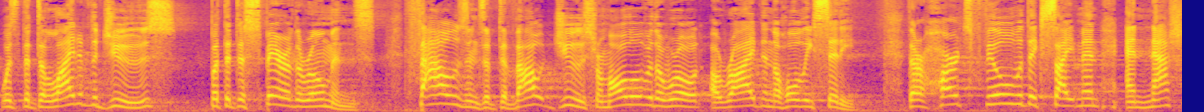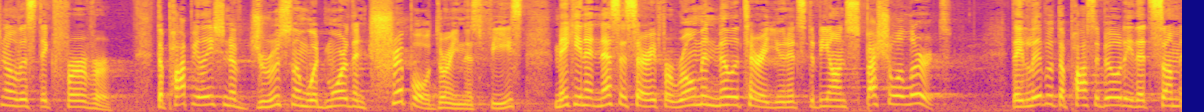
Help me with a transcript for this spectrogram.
was the delight of the Jews, but the despair of the Romans. Thousands of devout Jews from all over the world arrived in the holy city, their hearts filled with excitement and nationalistic fervor. The population of Jerusalem would more than triple during this feast, making it necessary for Roman military units to be on special alert. They lived with the possibility that some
